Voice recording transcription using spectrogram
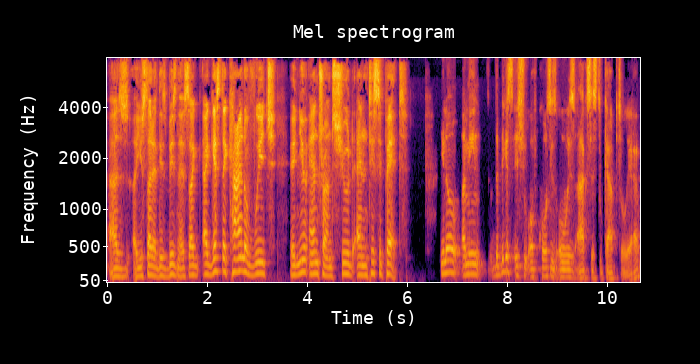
as you started this business? I, I guess the kind of which a new entrant should anticipate. You know, I mean, the biggest issue, of course, is always access to capital. Yeah.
